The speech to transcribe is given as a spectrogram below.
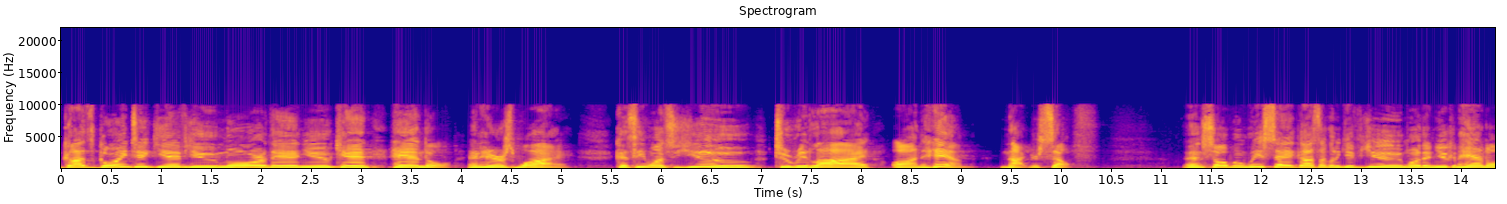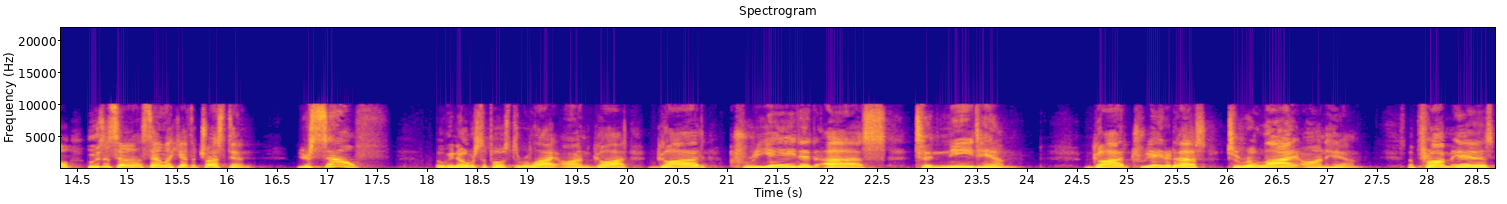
God's going to give you more than you can handle. And here's why because He wants you to rely on Him, not yourself. And so when we say God's not going to give you more than you can handle, who's it sound like you have to trust in? Yourself. but we know we're supposed to rely on God. God created us to need Him. God created us to rely on Him. The problem is,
